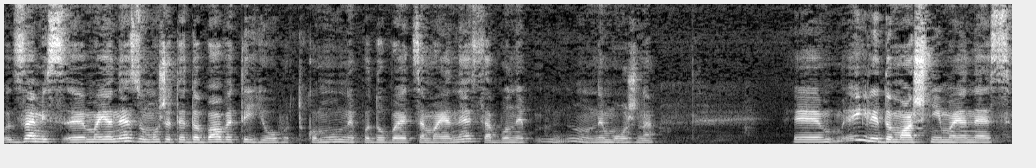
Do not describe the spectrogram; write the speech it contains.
Замість е, майонезу можете додати йогурт, кому не подобається майонез або не, ну, не можна. Е, Ілі домашній майонез.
